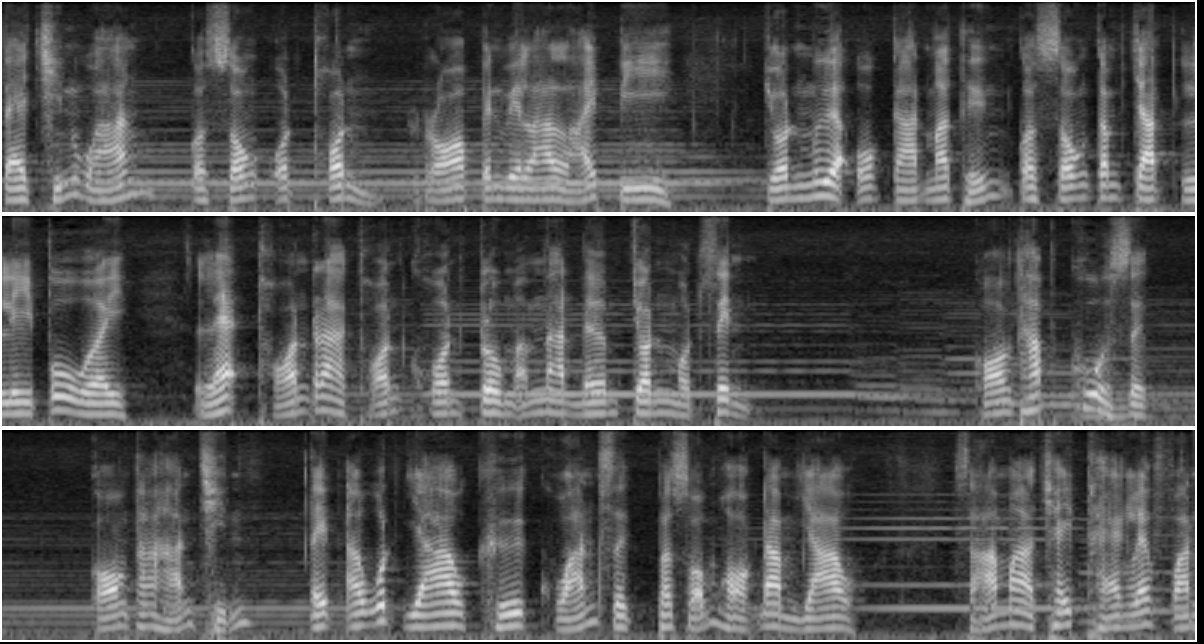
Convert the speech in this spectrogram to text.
แต่ฉินหวางก็ทรงอดทน รอเป็นเวลาหลายปี จนเมื่อโอกาสมาถึงก็ทรงกำจัดหลีปู้เวย และถอนรากถอนโคนกลุ่มอำนาจเดิมจนหมดสิ้นกองทัพคู่ศึก กองทหารฉิน ติดอาวุธยาวคือขวานศึกผสมหอกด้ามยาว สามารถใช้แทงและฟัน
